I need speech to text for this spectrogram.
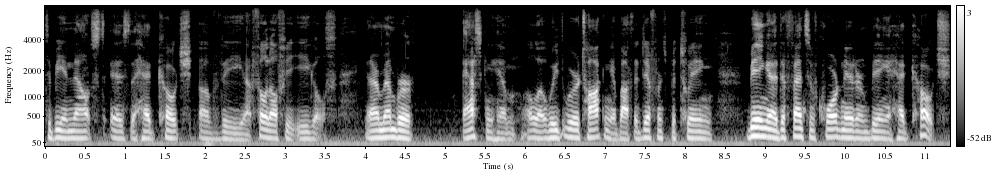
to be announced as the head coach of the uh, Philadelphia Eagles. And I remember asking him, although we, we were talking about the difference between being a defensive coordinator and being a head coach.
